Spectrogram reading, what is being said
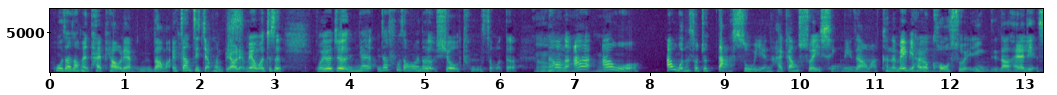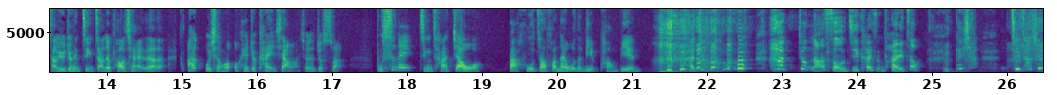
护照照片太漂亮，你知道吗？哎，这样自己讲很不要脸，没有吗？就是我就就你看，你知道护照外面都有修图什么的，然后呢，啊啊我啊我那时候就大素颜，还刚睡醒，你知道吗？可能 maybe 还有口水印，你知道，还在脸上，因为就很紧张，就跑起来了啊！我想说，OK，就看一下嘛，现在就算了。不是呢，警察叫我把护照放在我的脸旁边，他就。他就拿手机开始拍照。等一下，警察确定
